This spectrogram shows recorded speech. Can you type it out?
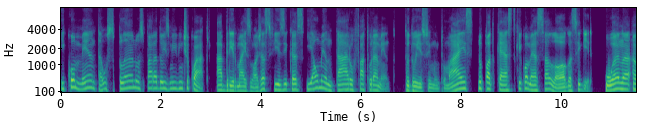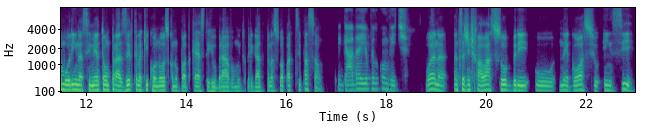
e comenta os planos para 2024, abrir mais lojas físicas e aumentar o faturamento. Tudo isso e muito mais no podcast que começa logo a seguir. O Ana Amorim Nascimento, é um prazer tê-la aqui conosco no podcast Rio Bravo. Muito obrigado pela sua participação. Obrigada eu pelo convite. Ana, antes a gente falar sobre o negócio em si,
